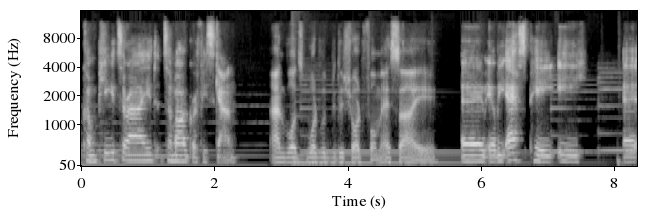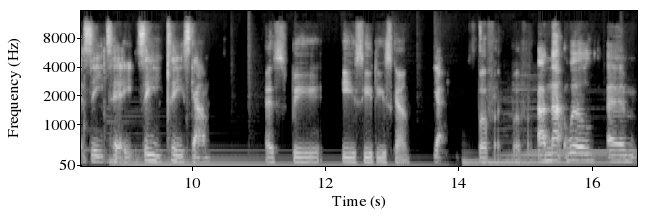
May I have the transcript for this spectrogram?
computerized tomography scan. And what's what would be the short form? SI. Um, it'll be S P E uh, C T C T scan, SPECT scan. Yeah. Perfect. Perfect. and that will um,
